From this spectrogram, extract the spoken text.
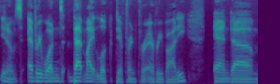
you know, everyone's that might look different for everybody and um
